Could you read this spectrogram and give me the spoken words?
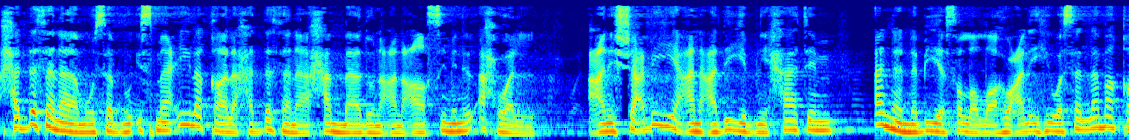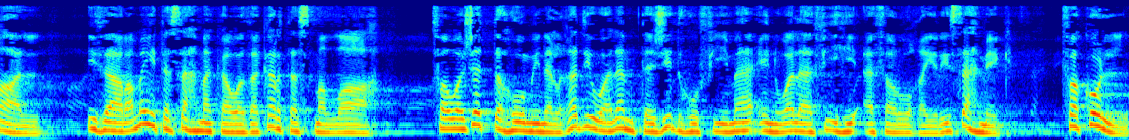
حدثنا موسى بن إسماعيل قال حدثنا حماد عن عاصم الأحول عن الشعبي عن عدي بن حاتم أن النبي صلى الله عليه وسلم قال إذا رميت سهمك وذكرت اسم الله فوجدته من الغد ولم تجده في ماء ولا فيه أثر غير سهمك فكل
